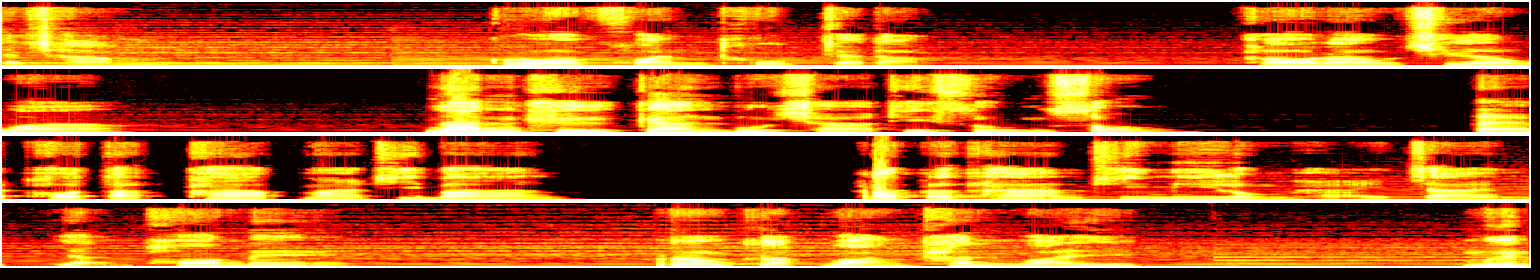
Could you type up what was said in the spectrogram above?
จะช้ำ กลัวควันทูบจะดับ เพราะเราเชื่อว่า นั่นคือการบูชาที่สูงส่ง แต่พอตัดภาพมาที่บ้านรับประทานที่มีลมหายใจอย่างพ่อแม่ เรากลับวางท่านไว้ เหมือน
